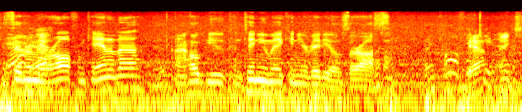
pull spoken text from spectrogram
considering we're all from Canada. And I hope you continue making your videos. They're awesome. Yeah, thanks.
